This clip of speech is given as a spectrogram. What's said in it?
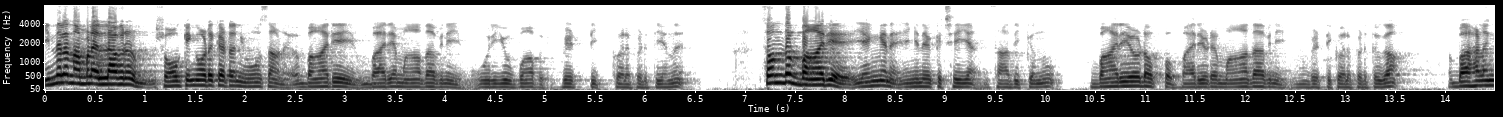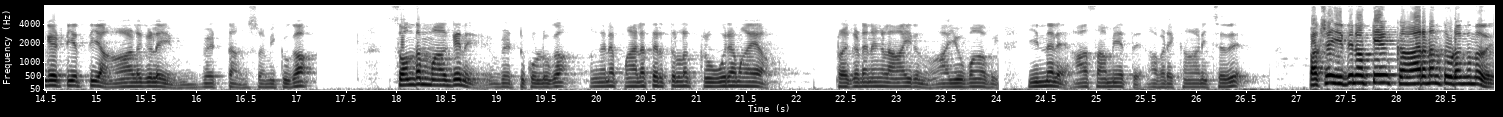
ഇന്നലെ നമ്മളെല്ലാവരും ഷോക്കിങ്ങോടെ കേട്ട ന്യൂസാണ് ഭാര്യയെയും ഭാര്യ മാതാവിനെയും ഒരു യുവാവ് വെട്ടി കൊലപ്പെടുത്തിയെന്ന് സ്വന്തം ഭാര്യയെ എങ്ങനെ ഇങ്ങനെയൊക്കെ ചെയ്യാൻ സാധിക്കുന്നു? ഭാര്യയോടൊപ്പം ഭാര്യയുടെ മാതാവിനെയും വെട്ടിക്കൊലപ്പെടുത്തുക. ബഹളം കെട്ടിയെത്തിയ ആളുകളെയും വെട്ടാൻ ശ്രമിക്കുക. സ്വന്തം മകന് വെട്ടിക്കൊള്ളുക അങ്ങനെ പലതരത്തിലുള്ള ക്രൂരമായ പ്രകടനങ്ങളായിരുന്നു ആ യുവാവ് ഇന്നലെ ആ സമയത്ത് അവിടെ കാണിച്ചത്. പക്ഷെ ഇതിനൊക്കെ കാരണം തുടങ്ങുന്നത്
